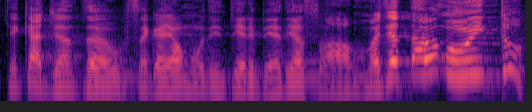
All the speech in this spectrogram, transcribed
O que, que adianta você ganhar o mundo inteiro e perder a sua alma? Mas ele estava muito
